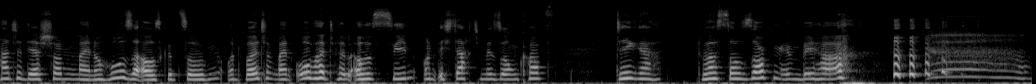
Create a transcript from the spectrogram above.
hatte der schon meine Hose ausgezogen und wollte mein Oberteil ausziehen und ich dachte mir so im Kopf, Digga, du hast doch Socken im BH.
